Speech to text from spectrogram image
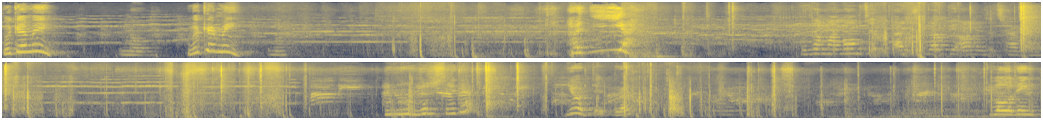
Look at me. No. Look at me. Yeah. And then my mom said I should not be on the tablet. Your mom just say that? You're dead, right? Loading.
